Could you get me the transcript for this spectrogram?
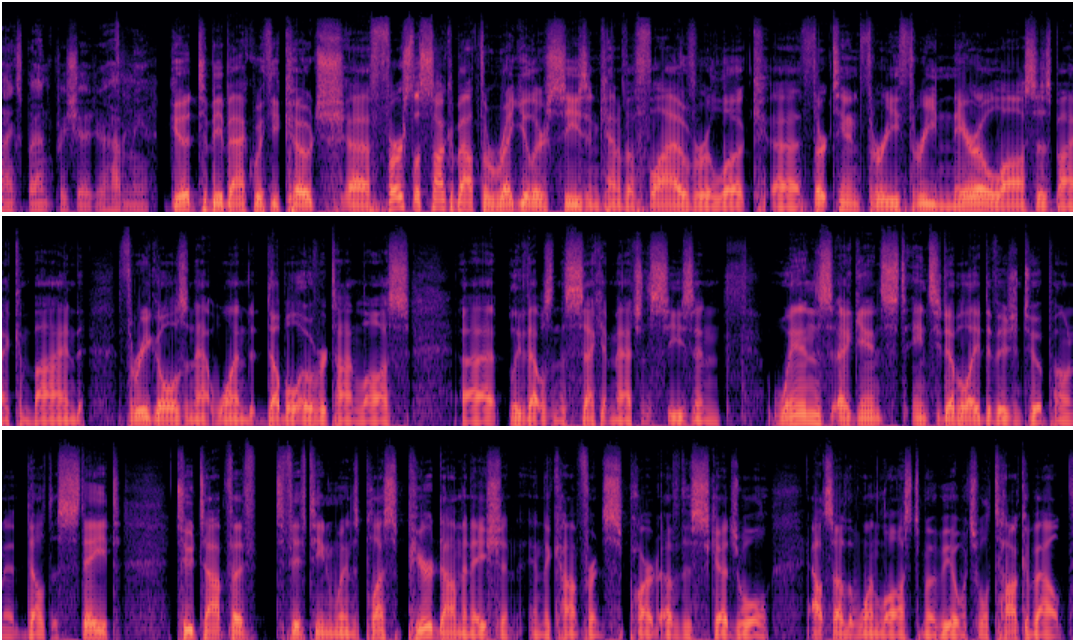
Thanks, Ben. Appreciate you having me. Good to be back with you, Coach. Uh, first, let's talk about the regular season, kind of a flyover look. Uh, 13 and 3, three narrow losses by combined three goals in that one double overtime loss. Uh, I believe that was in the second match of the season. Wins against NCAA Division II opponent Delta State, two top 15 wins, plus pure domination in the conference part of the schedule outside of the one loss to Mobile, which we'll talk about.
